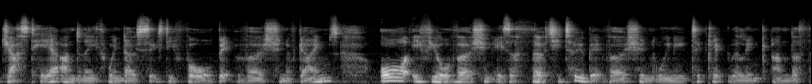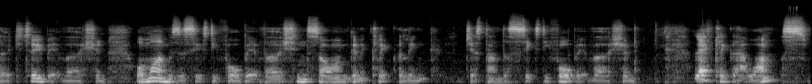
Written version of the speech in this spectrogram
just here underneath Windows 64-bit version of games or if your version is a 32-bit version we need to click the link under 32-bit version. Well mine was a 64-bit version so I'm going to click the link just under 64-bit version. Left click that once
